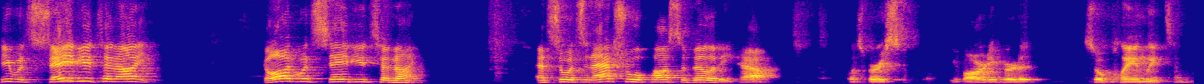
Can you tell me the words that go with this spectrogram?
He would save you tonight. God would save you tonight. And so it's an actual possibility. How? Well, it's very simple. You've already heard it so plainly tonight.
